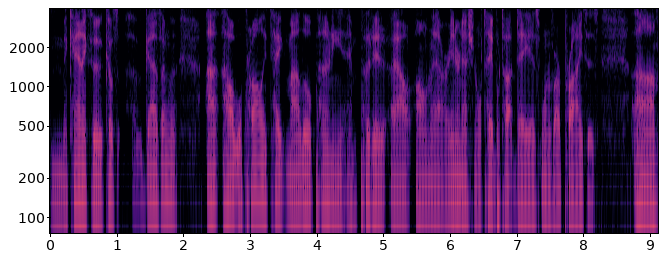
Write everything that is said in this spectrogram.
mechanics of it because, guys, I'm going I, I will probably take My Little Pony and put it out on our International Tabletop Day as one of our prizes. Um,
